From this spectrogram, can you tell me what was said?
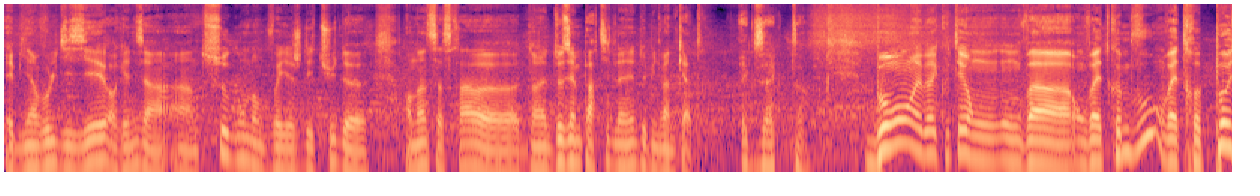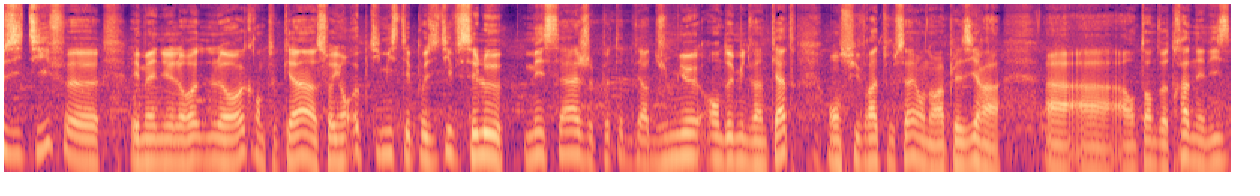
eh bien, vous le disiez, organise un, second donc, voyage d'études en Inde. Ça sera dans la deuxième partie de l'année 2024. Exact. Bon, et eh ben écoutez, on, va, on va être comme vous, on va être positif. Euh, Emmanuel Leroc, en tout cas, soyons optimistes et positifs. C'est le message peut-être vers du mieux en 2024. On suivra tout ça et on aura plaisir à, entendre votre analyse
